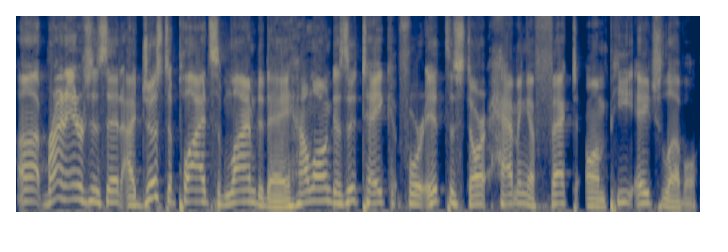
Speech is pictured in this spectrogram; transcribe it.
Uh, Brian Anderson said, I just applied some lime today. How long does it take for it to start having effect on pH level?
